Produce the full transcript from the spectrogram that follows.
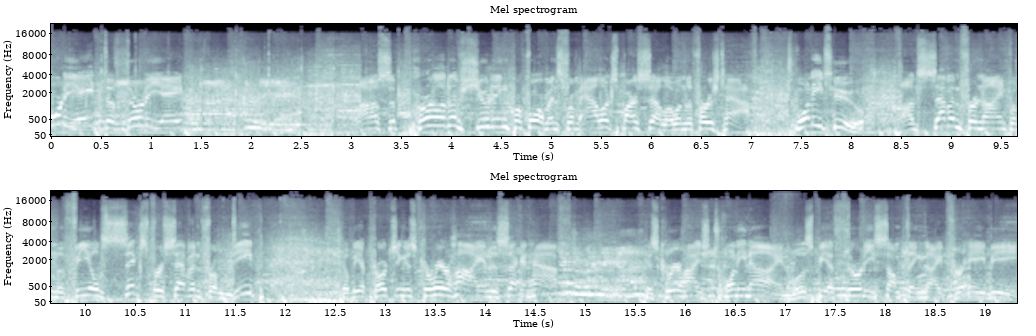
48 to 38 on a superlative shooting performance from Alex Barcelo in the first half. 22 on 7 for 9 from the field, 6 for 7 from deep. He'll be approaching his career high in the second half. His career high is 29. Will this be a 30 something night for AB?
